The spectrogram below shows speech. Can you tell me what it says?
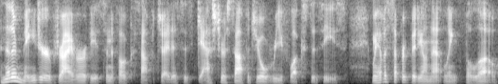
Another major driver of eosinophilic esophagitis is gastroesophageal reflux disease. We have a separate video on that link below.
